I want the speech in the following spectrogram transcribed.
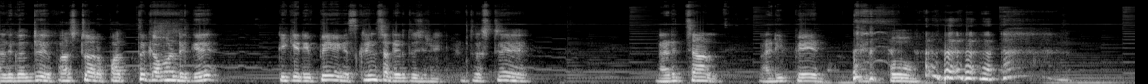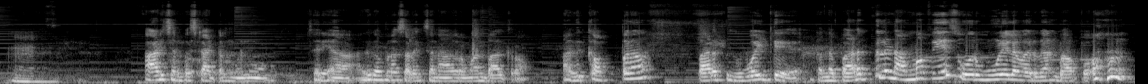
அதுக்கு வந்து ஃபர்ஸ்ட் வர பத்து கமெண்ட்டுக்கு டிக்கெட் இப்போயே ஸ்க்ரீன்ஷாட் எடுத்து வச்சிருவேன். எடுத்து வச்சுட்டு நடிச்சால் நடிப்பேன். நடிப்போம். ம். ஆடிஷன் ஃபஸ்ட் அட்டன் பண்ணுவோம் சரியா? அதுக்கப்புறம் செலெக்ஷன் ஆகுறோமான்னு பார்க்குறோம். அதுக்கப்புறம் படத்துக்கு போயிட்டு அந்த படத்தில் நம்ம ஃபேஸ் ஒரு மூலையில் வருதான்னு பார்ப்போம்.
